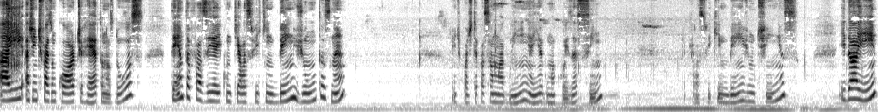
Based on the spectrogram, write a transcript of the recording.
Aí, a gente faz um corte reto nas duas Tenta fazer aí com que elas fiquem bem juntas, né? A gente pode até passar uma aguinha aí, alguma coisa assim. Pra que elas fiquem bem juntinhas. E daí,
